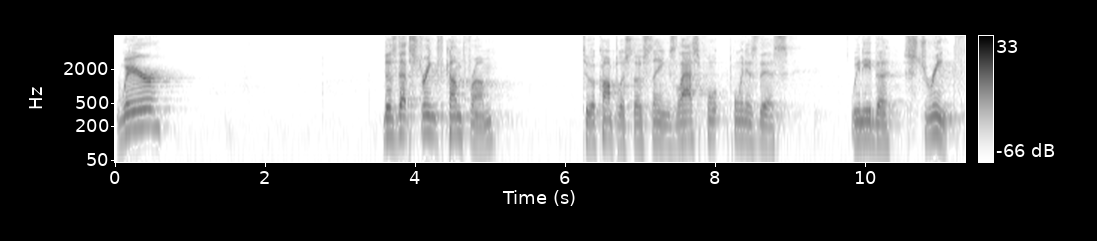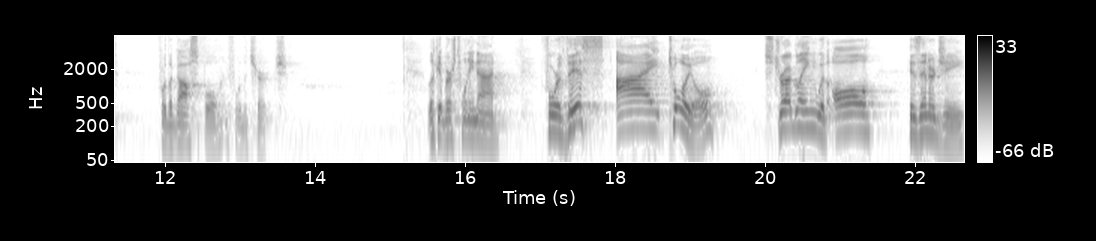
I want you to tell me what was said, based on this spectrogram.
Where does that strength come from to accomplish those things? Last point is this we need the strength for the gospel and for the church. Look at verse 29. For this I toil, struggling with all his energy,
